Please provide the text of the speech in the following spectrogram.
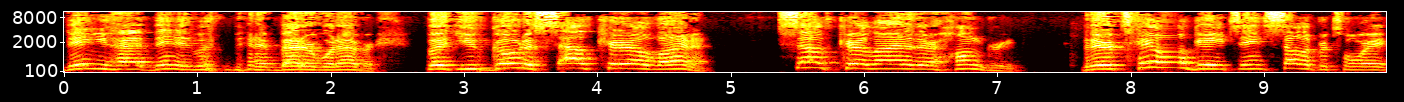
Then you had. Then it would have been a better whatever. But you go to South Carolina. South Carolina, they're hungry. Their tailgates ain't celebratory.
